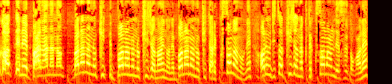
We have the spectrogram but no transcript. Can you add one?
があってね、バナナの、バナナの木ってバナナの木じゃないのね。バナナの木ってあれ草なのね。あれは実は木じゃなくて草なんですとかね。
